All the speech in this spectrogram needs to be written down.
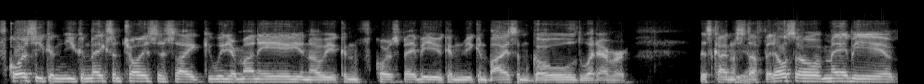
of course, you can you can make some choices like with your money. You know, you can of course maybe you can you can buy some gold, whatever, this kind of yeah. stuff. But also maybe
